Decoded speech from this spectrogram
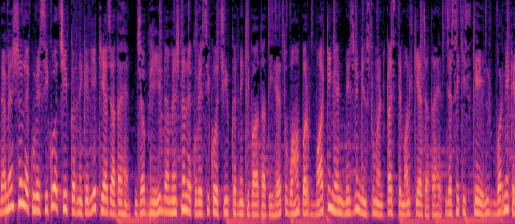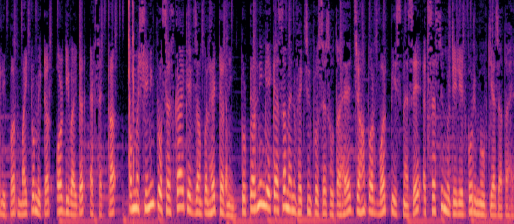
डायमेंशनल एक्यूरेसी को अचीव करने के लिए किया जाता है। जब भी डायमेंशनल एक्यूरेसी को अचीव करने की बात आती है तो वहाँ पर मार्किंग एंड मेजरिंग इंस्ट्रूमेंट का इस्तेमाल किया जाता है। जैसे की स्केल वर्नी कैलिपर माइक्रोमीटर और डिवाइडर एक्सेट्रा अब मशीनिंग प्रोसेस का एक एग्ज़ाम्पल है टर्निंग तो टर्निंग एक ऐसा मैन्युफैक्चरिंग प्रोसेस होता है, जहाँ पर वर्क पीस में से एक्सेसिव मटेरियल को रिमूव किया जाता है।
